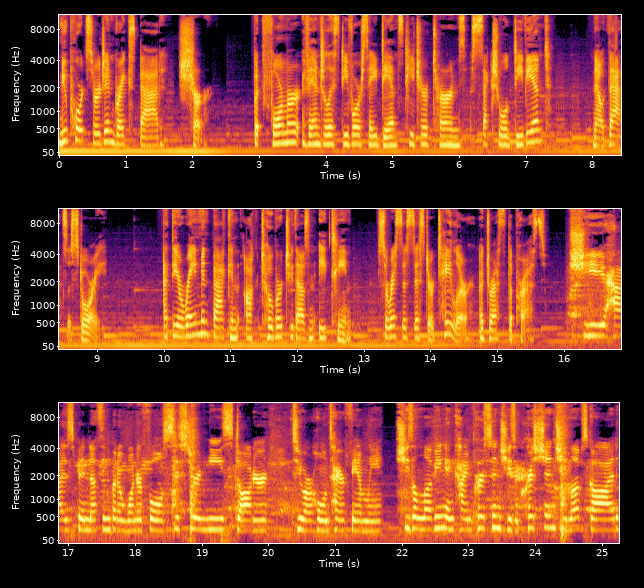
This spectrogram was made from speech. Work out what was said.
Newport surgeon breaks bad, sure. But former evangelist divorcee dance teacher turns sexual deviant? Now that's a story. At the arraignment back in October 2018, Cerissa's sister Taylor addressed the press. She has been nothing but a wonderful sister, niece, daughter to our whole entire family. She's a loving and kind person. She's a Christian. She loves God.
